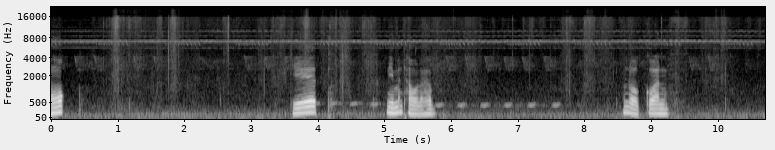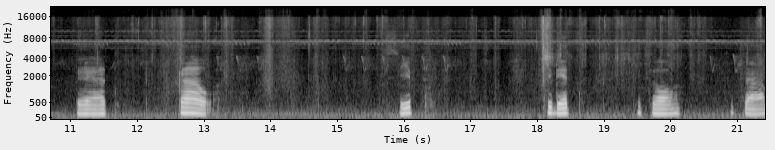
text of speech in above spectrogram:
หกเจ็ดนี่มันเท่าแล้วครับ มันออกก่อนแปดเก้าสิบสิบเอ็ดสิบสองสิบสาม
